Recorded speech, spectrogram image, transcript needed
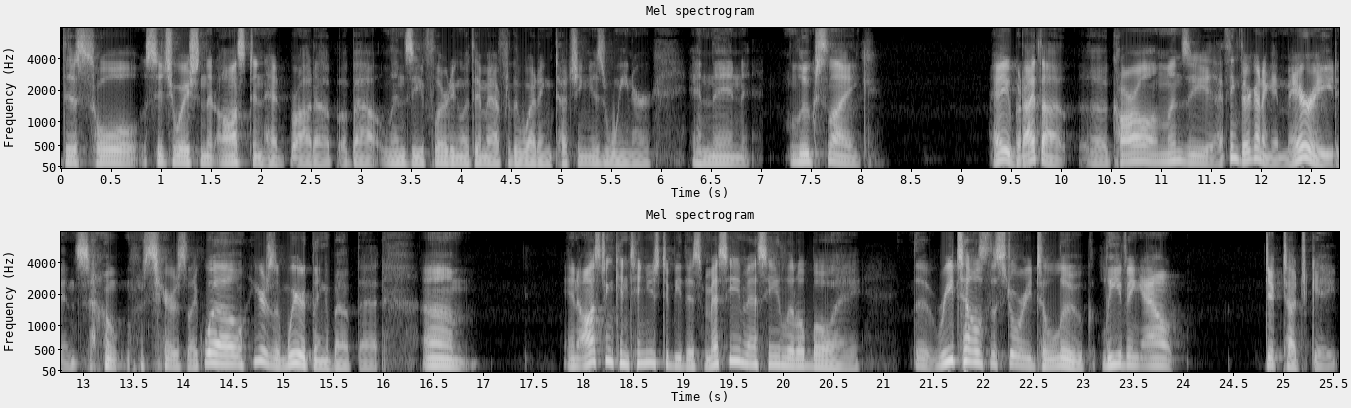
this whole situation that Austen had brought up about Lindsay flirting with him after the wedding, touching his wiener. And then Luke's like, Hey, but I thought uh, Carl and Lindsay, I think they're going to get married. And so Ciara's like, Well, here's a weird thing about that. Um, and Austen continues to be this messy, messy little boy that retells the story to Luke, leaving out Dick Touchgate.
